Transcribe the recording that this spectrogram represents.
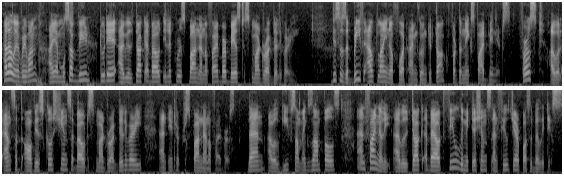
Hello everyone, I am Musavvir. Today I will talk about electrospun nanofiber based smart drug delivery. This is a brief outline of what I'm going to talk for the next 5 minutes. First, I will answer the obvious questions about smart drug delivery and electrospun nanofibers. Then I will give some examples and finally I will talk about few limitations and future possibilities.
